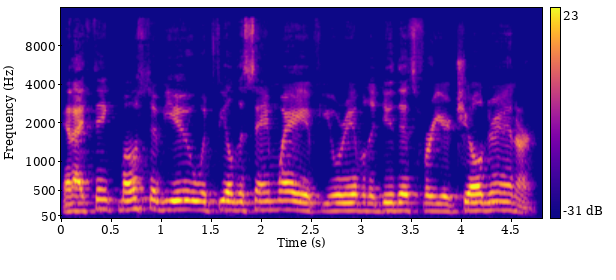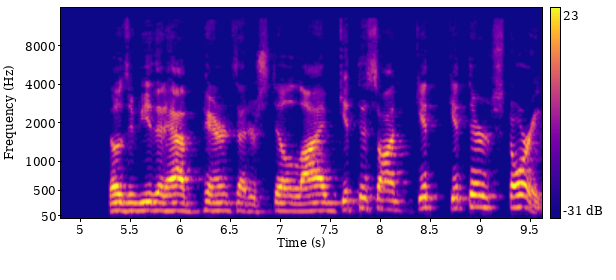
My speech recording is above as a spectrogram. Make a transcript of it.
And I think most of you would feel the same way if you were able to do this for your children or those of you that have parents that are still alive. Get this on, get get their story.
